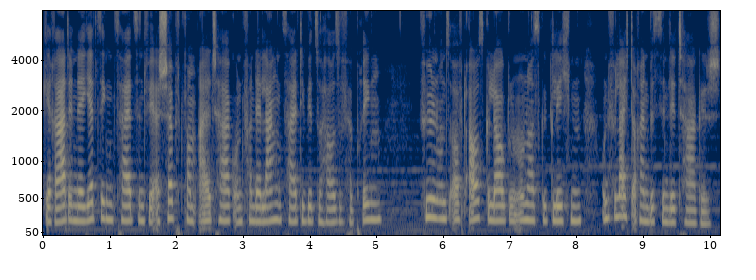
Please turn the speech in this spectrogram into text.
Gerade in der jetzigen Zeit sind wir erschöpft vom Alltag und von der langen Zeit, die wir zu Hause verbringen fühlen uns oft ausgelaugt und unausgeglichen und vielleicht auch ein bisschen lethargisch.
